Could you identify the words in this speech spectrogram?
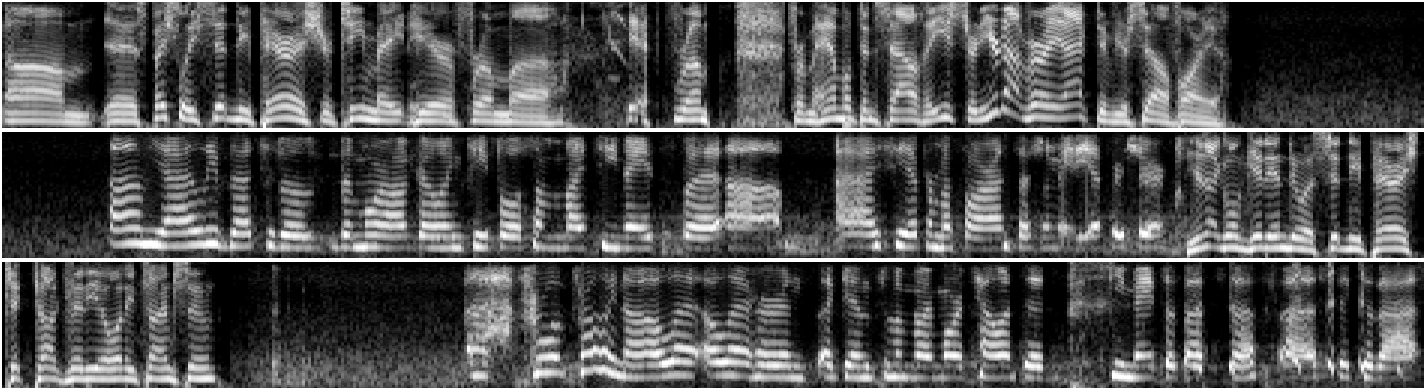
Um, especially Sydney Parrish, your teammate here from uh, from from Hamilton Southeastern. You're not very active yourself, are you? Um, yeah, I leave that to the the more outgoing people, some of my teammates, but um, I, I see it from afar on social media for sure. You're not going to get into a Sydney Parrish TikTok video anytime soon. Uh, pro- probably not. I'll let I'll let her and again some of my more talented teammates at that stuff uh, stick to that.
